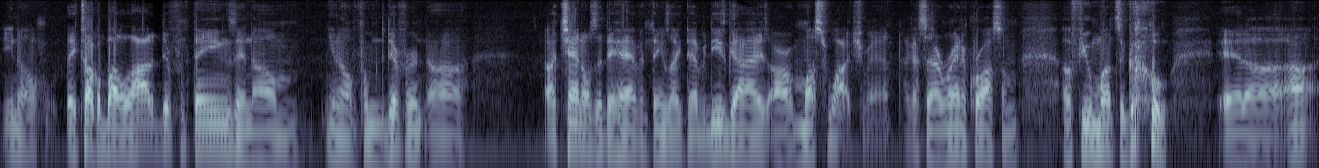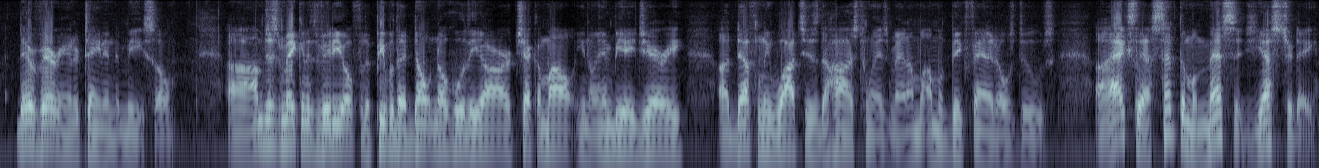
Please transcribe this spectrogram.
You know, they talk about a lot of different things, and um, you know, from the different uh, uh, channels that they have and things like that. But these guys are a must watch, man. Like I said, I ran across them a few months ago, and uh, they're very entertaining to me. So uh, I'm just making this video for the people that don't know who they are. Check them out. You know, NBA Jerry uh, definitely watches the Hodge twins, man. I'm, I'm a big fan of those dudes. Uh, actually, I sent them a message yesterday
